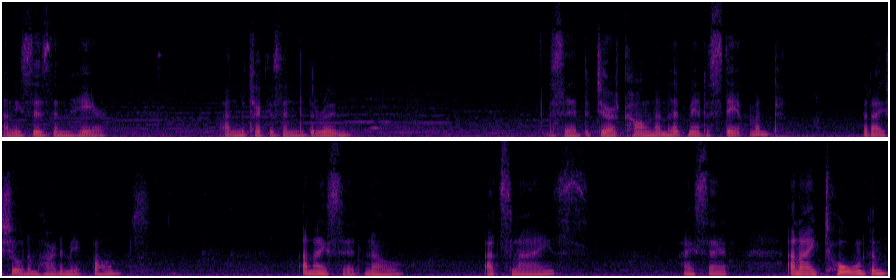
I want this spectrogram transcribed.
and he says in here and they took us into the room. They said that Gerard Conlon had made a statement that I showed him how to make bombs? And I said, No, that's lies. I said, and I told him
